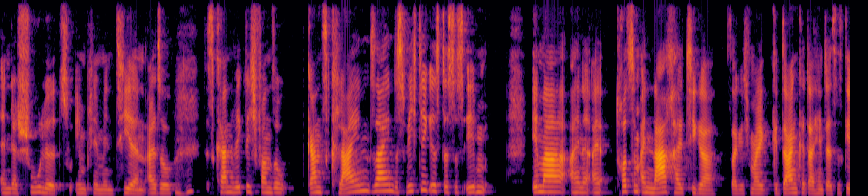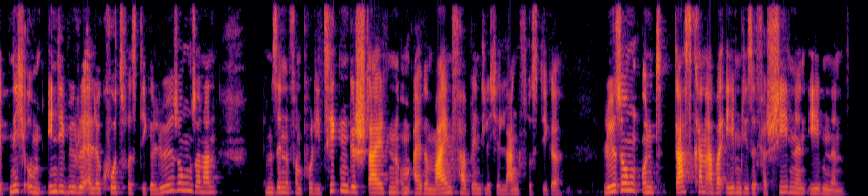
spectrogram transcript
in der Schule zu implementieren. Also es mhm. kann wirklich von so ganz klein sein. Das Wichtige ist, dass es eben immer eine, ein, trotzdem ein nachhaltiger, sage ich mal, Gedanke dahinter ist. Es geht nicht um individuelle kurzfristige Lösungen, sondern im Sinne von Politiken gestalten, um allgemeinverbindliche langfristige Lösung und das kann aber eben diese verschiedenen Ebenen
